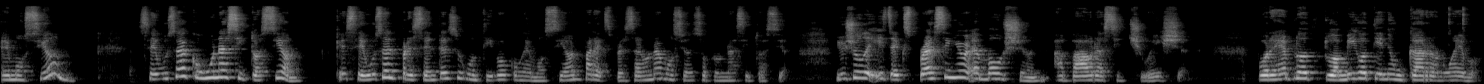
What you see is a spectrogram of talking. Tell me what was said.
emoción, se usa con una situación, que se usa el presente subjuntivo con emoción para expresar una emoción sobre una situación. Usually it's expressing your emotion about a situation. Por ejemplo, tu amigo tiene un carro nuevo.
